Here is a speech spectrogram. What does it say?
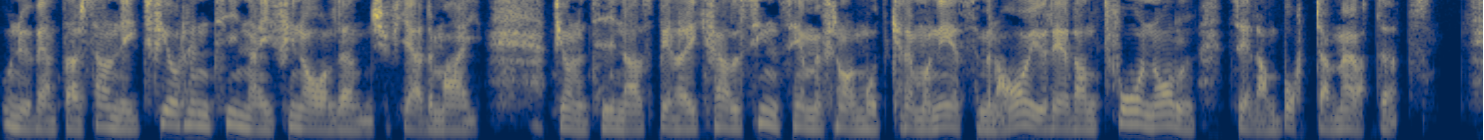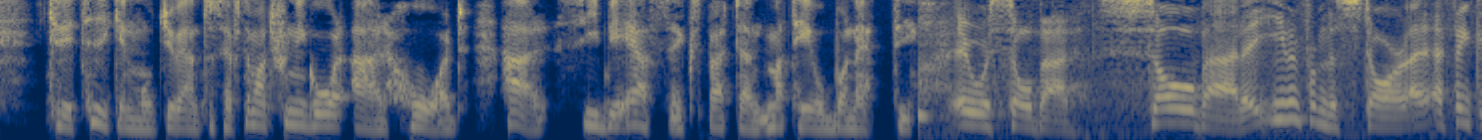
och nu väntar sannolikt Fiorentina i finalen 24 maj. Fiorentina spelar ikväll sin semifinal mot Cremonese men har ju redan 2-0 sedan bortamötet. Kritiken mot Juventus efter matchen igår är hård. Här CBS-experten Matteo Bonetti. It was so bad. So bad. Even from the start. I, I, think,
